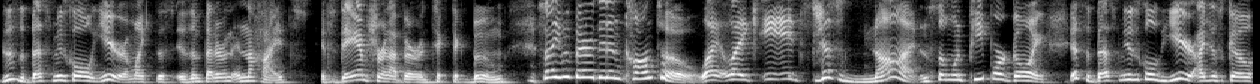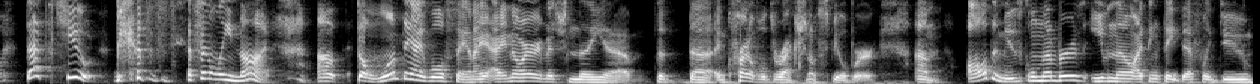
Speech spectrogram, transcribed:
this is the best musical all year. I'm like, this isn't better than In the Heights. It's damn sure not better than Tick Tick Boom. It's not even better than Encanto. Like, like it's just not. And so when people are going, it's the best musical of the year, I just go, that's cute because it's definitely not. Uh, the one thing I will say, and I, I know I already mentioned the uh, the the incredible direction of Spielberg. Um, all the musical numbers, even though I think they definitely do,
